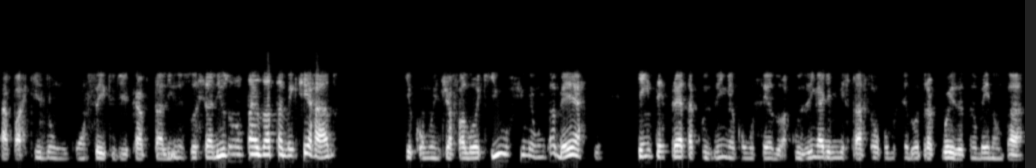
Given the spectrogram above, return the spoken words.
a partir de um conceito de capitalismo e socialismo não está exatamente errado, porque como a gente já falou aqui, o filme é muito aberto. Quem interpreta a cozinha como sendo a cozinha a administração como sendo outra coisa também não está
